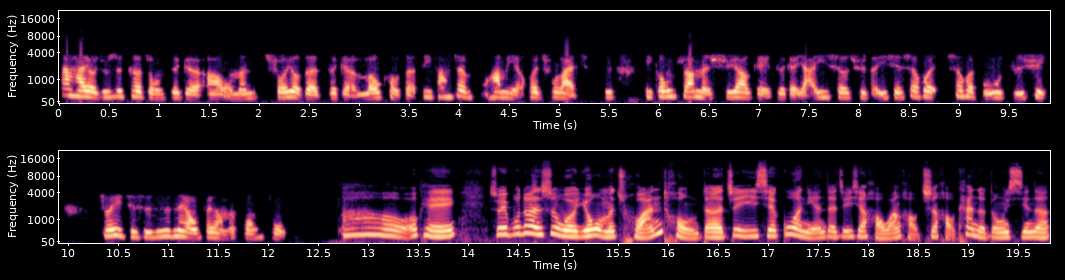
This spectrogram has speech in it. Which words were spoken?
那还有就是各种这个啊，我们所有的这个 local 的地方政府，他们也会出来，就是提供专门需要给这个亚裔社区的一些社会社会服务资讯。所以其实是内容非常的丰富。哦、oh，OK，所以不断是我有我们传统的这一些过年的这些好玩、好吃、好看的东西呢，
